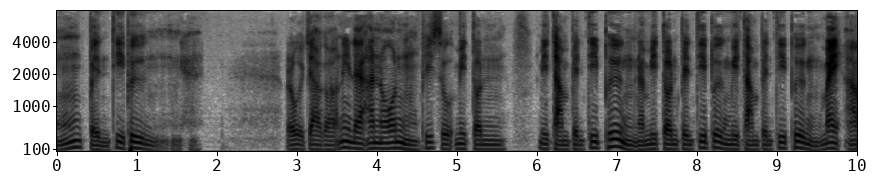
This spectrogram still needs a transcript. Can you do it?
งฆ์เป็นที่พึ่ง พระพุทธเจ้าก็นี่แหละอานนท์พิสุมีตนมีธรรมเป็นที่พึ่งนะมีตนเป็นที่พึ่ง มีธรรมเป็นที่พึ่ง ไม่เอา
